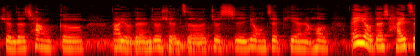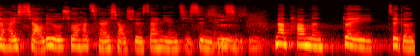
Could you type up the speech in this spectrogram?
选择唱歌，然后有的人就选择就是用这篇。然后，哎，有的孩子还小，例如说他才小学三年级、四年级，那他们对这个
